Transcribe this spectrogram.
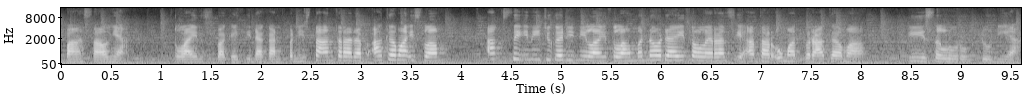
Pasalnya, Selain sebagai tindakan penistaan terhadap agama Islam, aksi ini juga dinilai telah menodai toleransi antar umat beragama di seluruh dunia.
